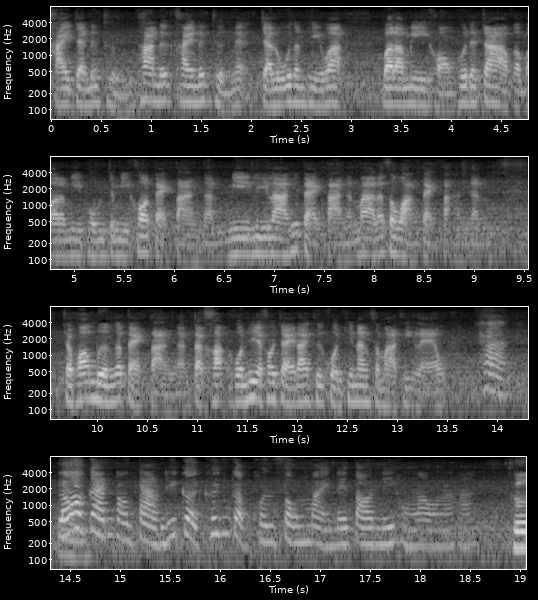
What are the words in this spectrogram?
ใครจะนึกถึง ถ้านึกใครนึกถึงเนี่ยจะรู้ทันทีว่าบารมีของพุทธเจ้า กับบารมีผมจะมีข้อแตกต่างกัน มีลีลาที่แตกต่างกันมาก และสว่างแตกต่างกัน เฉพาะเมืองก็แตกต่างกัน แต่คนที่จะเข้าใจได้คือคนที่นั่งสมาธิแล้ว ค่ะ แล้วอาการต่างๆที่เกิดขึ้นกับคนทรงใหม่ในตอนนี้ของเรานะคะ คือ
